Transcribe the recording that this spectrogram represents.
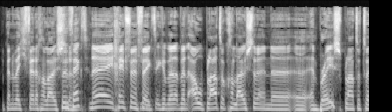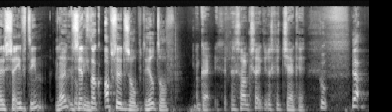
ik ben een beetje verder gaan luisteren. Fact? Nee, geen fun fact. Ik heb, ben een oude plaat ook gaan luisteren. En eh, eh, Embrace, plaat uit 2017. Leuk, of Zet niet? het ook absoluut eens op. Heel tof. Oké, dat zou ik zeker eens gaan checken. Ja.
